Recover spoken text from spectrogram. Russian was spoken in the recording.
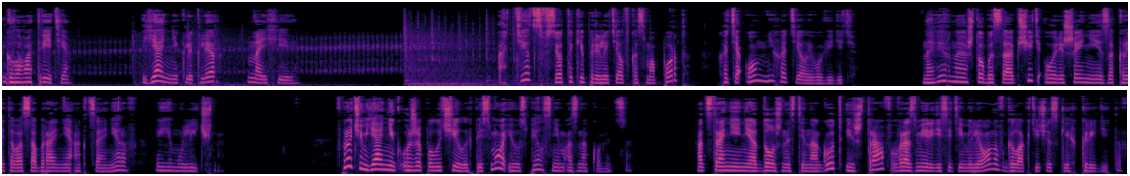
Глава третья. Янник Леклер на Эхире. Отец все-таки прилетел в космопорт, хотя он не хотел его видеть. Наверное, чтобы сообщить о решении закрытого собрания акционеров ему лично. Впрочем, Янник уже получил их письмо и успел с ним ознакомиться. Отстранение от должности на год и штраф в размере 10 миллионов галактических кредитов.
